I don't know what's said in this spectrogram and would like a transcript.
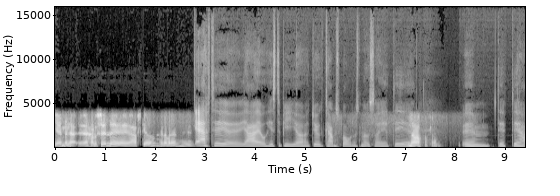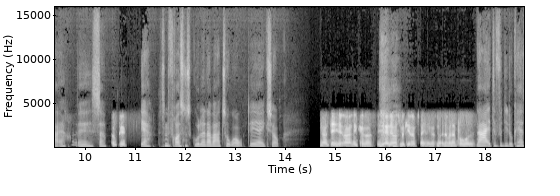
Ja, men har, har du selv øh, haft skader, eller hvordan? Ja, det, øh, jeg er jo hestepige og dyrker kampsport og sådan noget, så ja, det, øh, Nå, for fanden. Øhm, det, det har jeg. Øh, så Okay. ja, sådan en frossen skulder, der var to år, det er ikke sjovt. Nå, det, nej, det kan jeg godt se. Er det også med genoptræning og sådan noget, eller hvordan foregår det? Nej, det er fordi, du kan,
